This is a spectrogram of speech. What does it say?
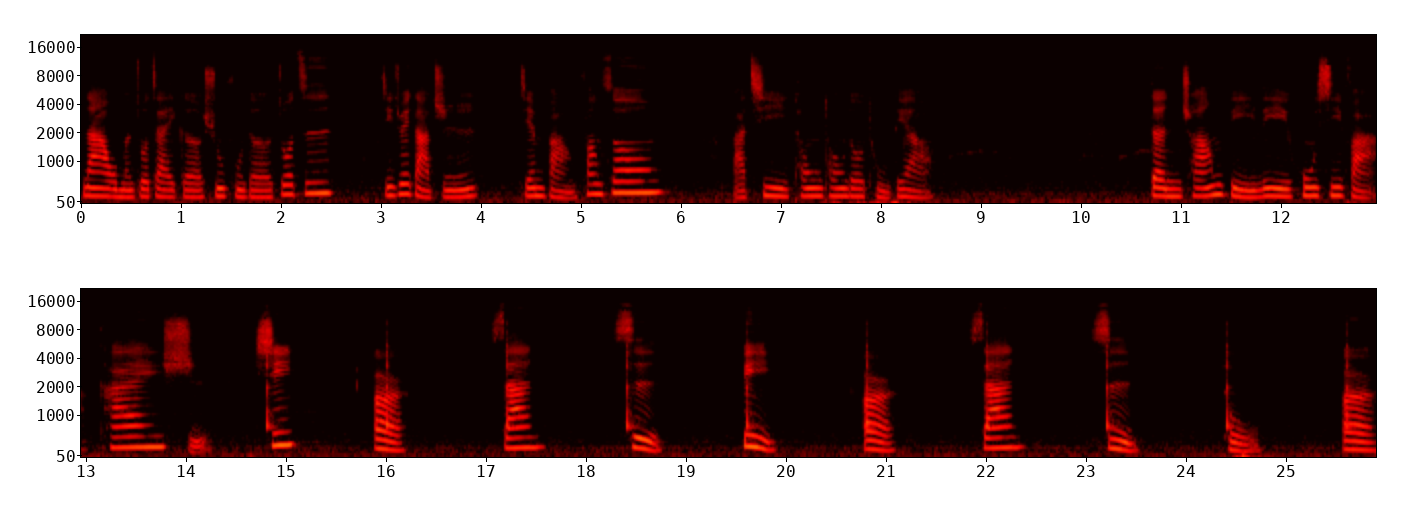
那我们坐在一个舒服的坐姿，脊椎打直。肩膀放松，把气通通都吐掉。等长比例呼吸法开始，吸二三四，闭二三四，吐二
